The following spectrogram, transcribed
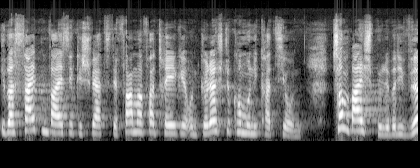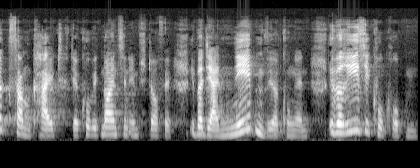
über seitenweise geschwärzte Pharmaverträge und gelöschte Kommunikation. Zum Beispiel über die Wirksamkeit der Covid-19-Impfstoffe, über deren Nebenwirkungen, über Risikogruppen,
